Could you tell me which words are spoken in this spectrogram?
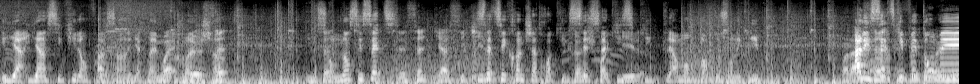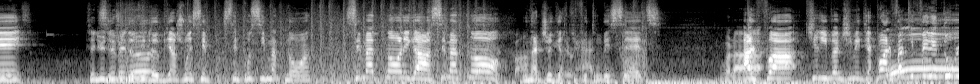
Et il y a, un 6 kills en face, hein. il y a quand même Crunch. Hein. Il me semble. Non, c'est 7. C'est 7 qui a 6 kills. 7 c'est Crunch à 3 kills. 7 c'est qui, qui clairement porte son équipe. Allez, 7 qui fait tomber. C'est du 2v2. Bien joué, c'est possible maintenant. Hein. C'est maintenant, les gars, c'est maintenant. On a Jugger qui fait tomber 7. Voilà. Alpha qui revenge immédiatement. Alpha qui fait les doubles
